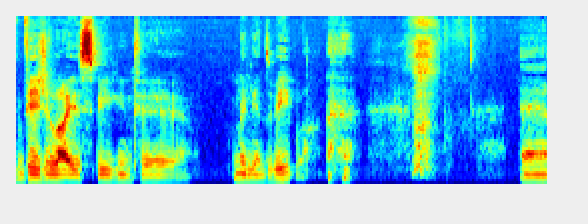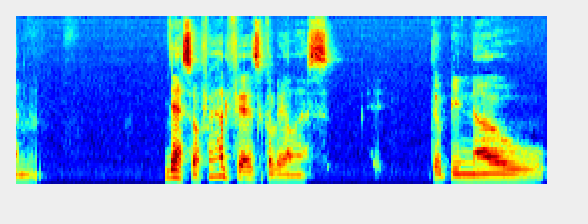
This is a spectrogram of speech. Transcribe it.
visualize speaking to millions of people. um, yeah, so if I had physical illness, there'd be no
